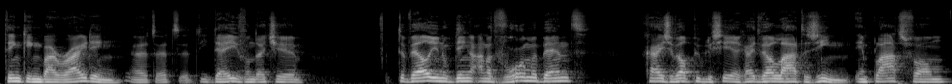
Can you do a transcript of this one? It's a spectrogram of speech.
thinking by writing. Het, het, het idee van dat je, terwijl je nog dingen aan het vormen bent, ga je ze wel publiceren, ga je het wel laten zien. In plaats van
